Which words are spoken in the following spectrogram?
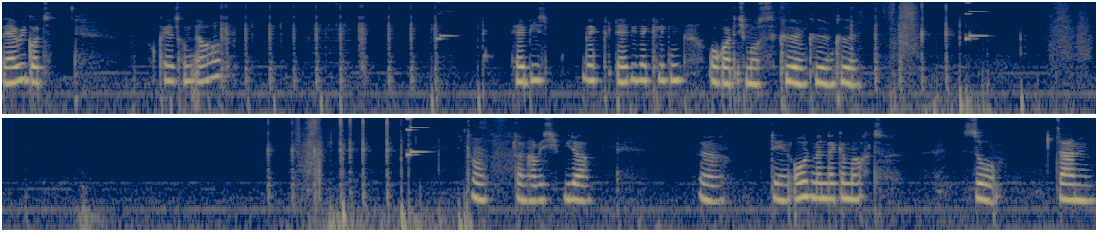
Very good. Okay, jetzt kommt Error. Helbys weg, Helby wegklicken. Oh Gott, ich muss kühlen, kühlen, kühlen. So, dann habe ich wieder äh, den Old Man weggemacht. So, dann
